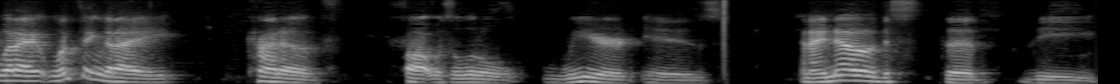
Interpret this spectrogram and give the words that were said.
what I one thing that I kind of thought was a little weird is and I know this the the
